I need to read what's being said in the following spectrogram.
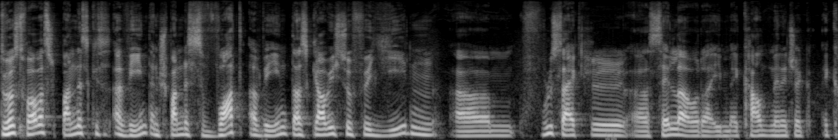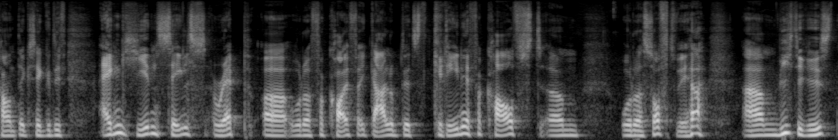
Du hast vorher was Spannendes erwähnt, ein spannendes Wort erwähnt, das, glaube ich, so für jeden ähm, Full-Cycle-Seller oder eben Account Manager, Account Executive, eigentlich jeden Sales-Rep äh, oder Verkäufer, egal ob du jetzt Kräne verkaufst ähm, oder Software, ähm, wichtig ist.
